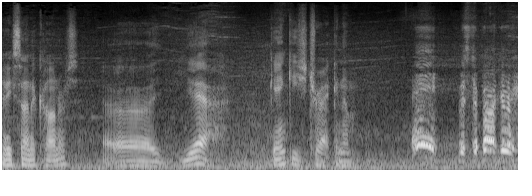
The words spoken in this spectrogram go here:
Any sign of Connors? Uh, yeah. Ganke's tracking him. Hey, Mr. Parker.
